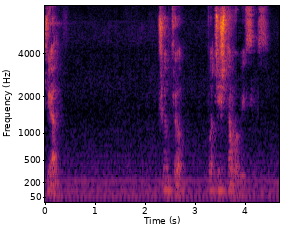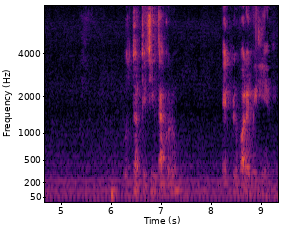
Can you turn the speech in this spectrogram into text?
টুয়েলভ সূত্র, পঁচিশতম বিসিএস। উত্তরটি চিন্তা করুন। একটু পরে মিলিয়ে নিন।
